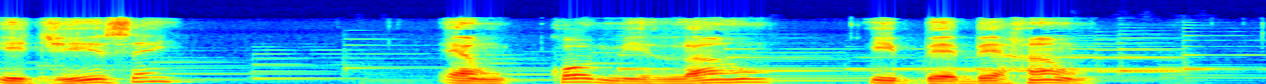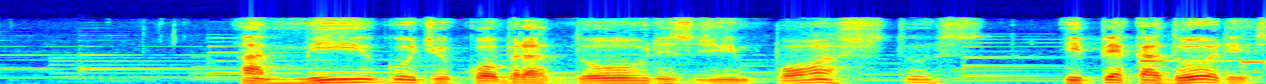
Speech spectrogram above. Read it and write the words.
e dizem: é um comilão e beberrão amigo de cobradores de impostos e pecadores.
